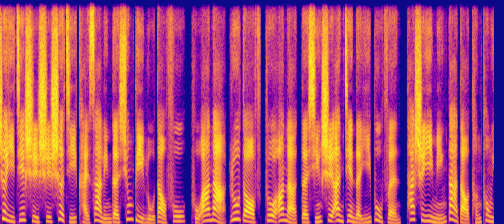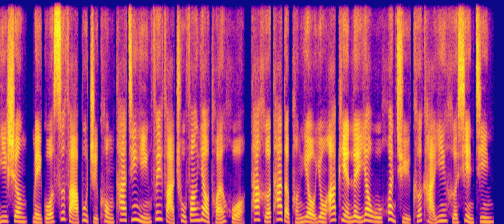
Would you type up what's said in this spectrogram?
这一揭示是涉及凯撒林的兄弟鲁道夫·普阿纳 （Rudolph Puana） 的刑事案件的一部分。他是一名大岛疼痛医生。美国司法部指控他经营非法处方药团伙。他和他的朋友用阿片类药物换取可卡因和现金。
